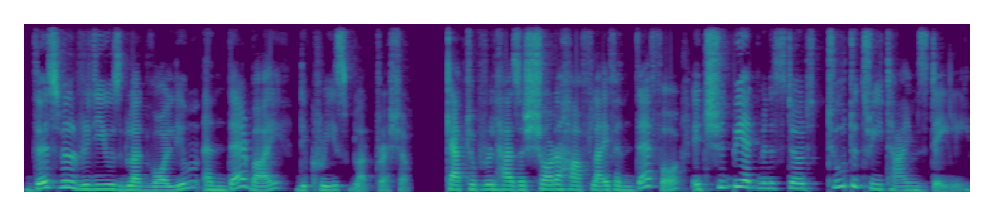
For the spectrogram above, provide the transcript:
This will reduce blood volume and thereby decrease blood pressure. Captopril has a shorter half life and therefore it should be administered 2 to 3 times daily.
